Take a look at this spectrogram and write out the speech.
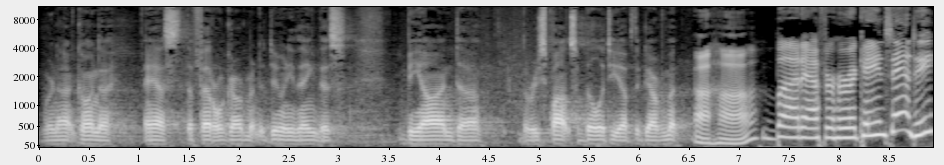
We're not going to ask the federal government to do anything that's beyond uh, the responsibility of the government. Uh huh. But after Hurricane Sandy,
